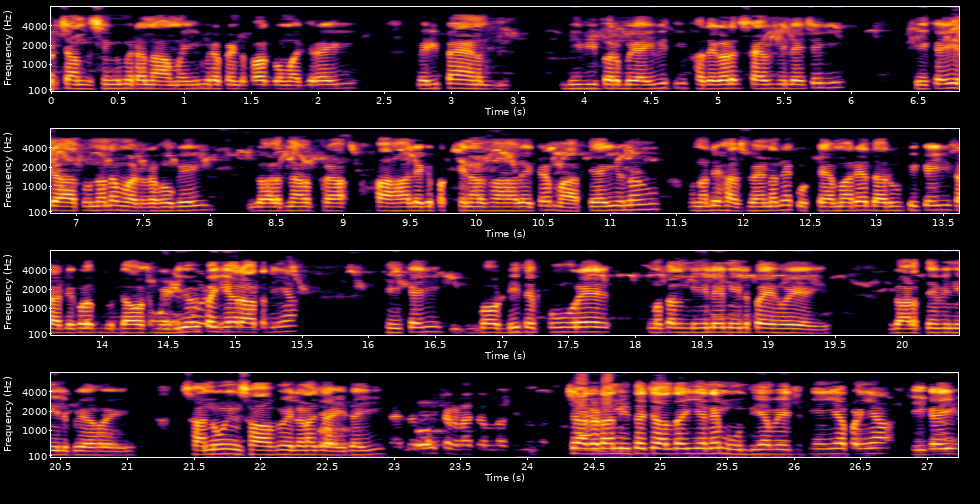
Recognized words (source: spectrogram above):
ਹਰਚੰਦ ਸਿੰਘ, ਮੇਰਾ ਨਾਮ ਹੈ ਜੀ, ਮੇਰਾ ਪਿੰਡ ਭਾਗੋ ਮਾਜਰਾ ਜੀ। ਮੇਰੀ ਭੈਣ ਬੀਬੀ ਪਰ ਵਿਆਹੀ ਵੀ ਤੀ, ਫਤਿਹਗੜ੍ਹ ਸਾਹਿਬ ਜ਼ਿਲ੍ਹੇ 'ਚ ਜੀ। ਠੀਕ ਹੈ ਜੀ, ਰਾਤ ਉਹਨਾਂ ਦਾ ਮਰਡਰ ਹੋ ਗਿਆ ਜੀ। ਗਲ ਨਾਲ ਫਰਾ- ਫਾਹਾ ਲੈ ਕੇ, ਪੱਖੇ ਨਾਲ ਫਾਹਾ ਲੈ ਕੇ ਮਾਰਤਿਆ ਜੀ ਉਹਨਾਂ ਨੂੰ। ਉਹਨਾਂ ਦੇ ਹਸਬੈਂਡ ਨੇ ਕੁੱਟਿਆ, ਮਾਰਿਆ, ਦਾਰੂ ਪੀ ਕੇ ਜੀ। ਸਾਡੇ ਕੋਲ ਡਾਟ ਵੀਡੀਓ ਵੀ ਪਈਆਂ ਰਾਤ ਦੀਆਂ। ਠੀਕ ਹੈ ਜੀ ਬੋਡੀ ਤੇ ਪੂਰੇ ਮਤਲਬ ਨੀਲੇ ਨੀਲ ਪਏ ਹੋਏ ਆ ਜੀ। ਗਲ ਤੇ ਵੀ ਨੀਲ ਪਿਆ ਹੋਇਆ ਜੀ। ਸਾਨੂੰ ਇਨਸਾਫ ਮਿਲਣਾ ਚਾਹੀਦਾ ਜੀ। ਝਗੜਾ ਚੱਲਦਾ ਸੀ ਇਹਨਾਂ ਦਾ। ਝਗੜਾ ਨਹੀਂ ਤਾਂ ਚੱਲਦਾ ਜੀ ਇਹਨੇ ਮੁੰਦੀਆਂ ਵੇਚਤੀਆਂ ਜੀ ਆਪਣੀਆਂ ਠੀਕ ਹੈ ਜੀ।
